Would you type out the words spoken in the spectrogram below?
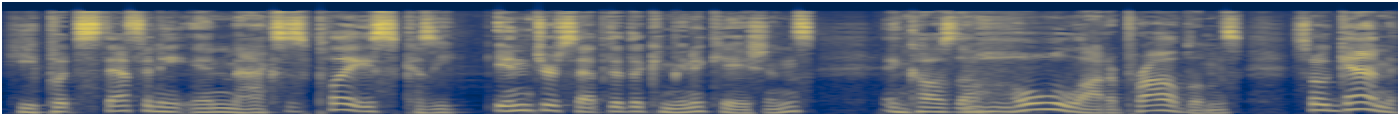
he put Stephanie in Max's place because he intercepted the communications and caused a mm-hmm. whole lot of problems. So again,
